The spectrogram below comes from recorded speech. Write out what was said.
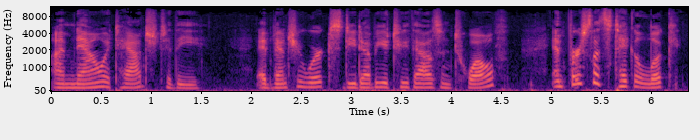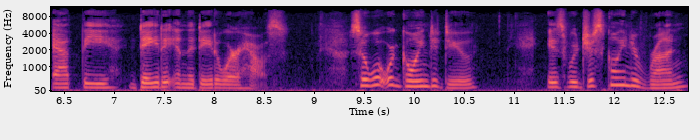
I'm now attached to the AdventureWorks DW 2012 and first let's take a look at the data in the data warehouse. So what we're going to do is we're just going to run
